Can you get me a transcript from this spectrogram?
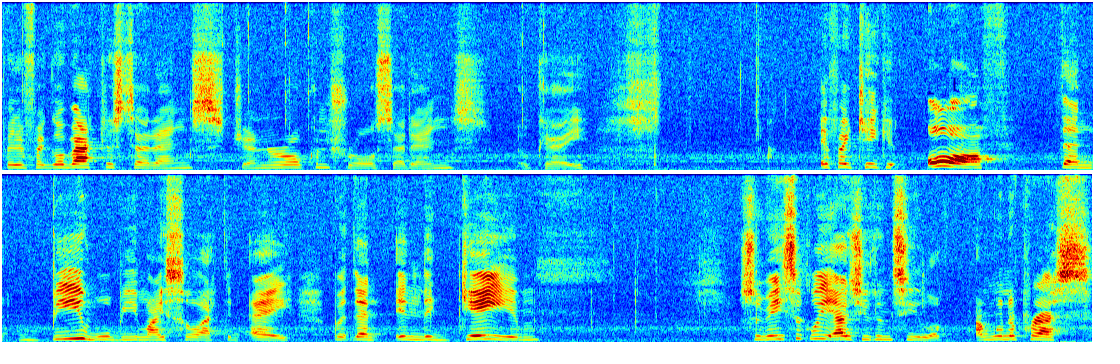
but if I go back to settings, general control settings, okay. If I take it off, then B will be my selected A. But then in the game, so basically as you can see, look, I'm going to press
